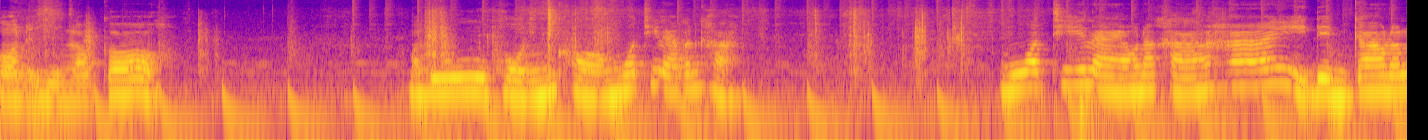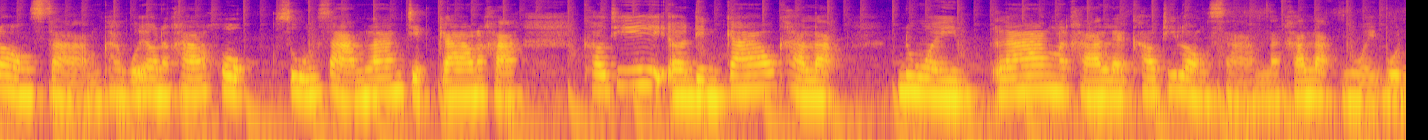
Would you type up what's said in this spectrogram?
ก่อนอื่นเราก็ มาดูผลของงวดที่แล้วกันค่ะ งวดที่แล้วนะคะ ให้เด่น 9 แล้วรอง 3 ค่ะเวลนะคะ 6 0 3 ล่าง 79 นะคะ เข้าที่เอ่อเด่น 9 ค่ะหลักหน่วยล่างนะคะ และเข้าที่รอง 3 นะคะ หลักหน่วยบน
